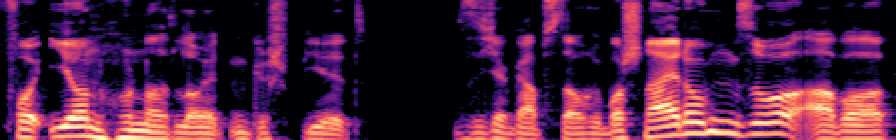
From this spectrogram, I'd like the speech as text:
vor ihren 100 Leuten gespielt. Sicher gab es da auch Überschneidungen so, aber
